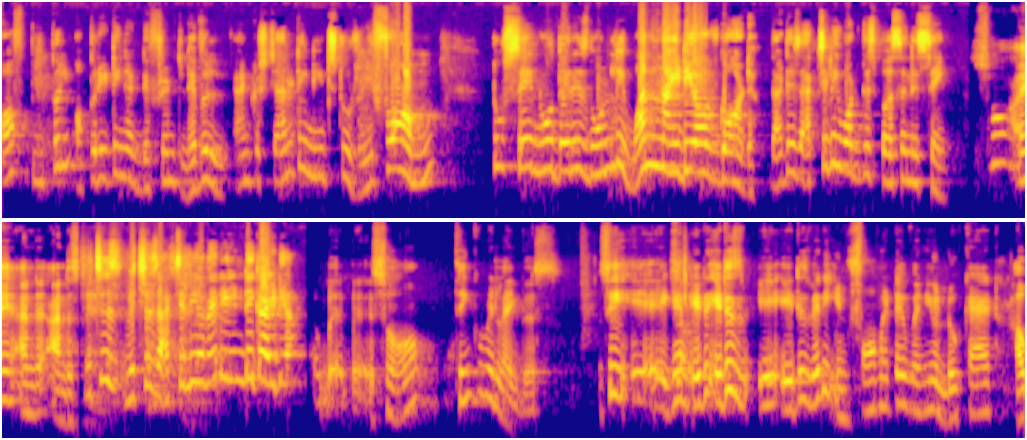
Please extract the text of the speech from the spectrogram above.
of people operating at different level and christianity needs to reform to say no there is only one idea of god that is actually what this person is saying So I under, understand. which is which is actually a very indic idea So think of it like this. See again, it, it is it is very informative when you look at how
